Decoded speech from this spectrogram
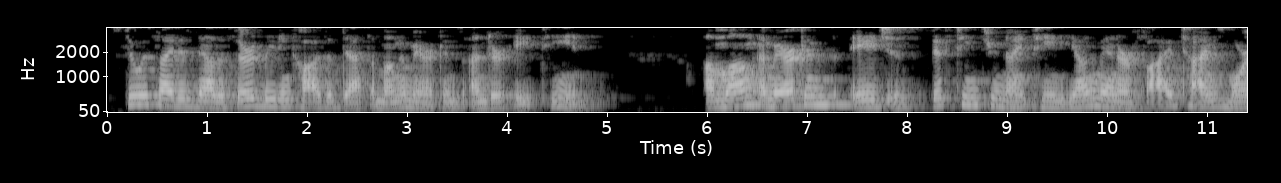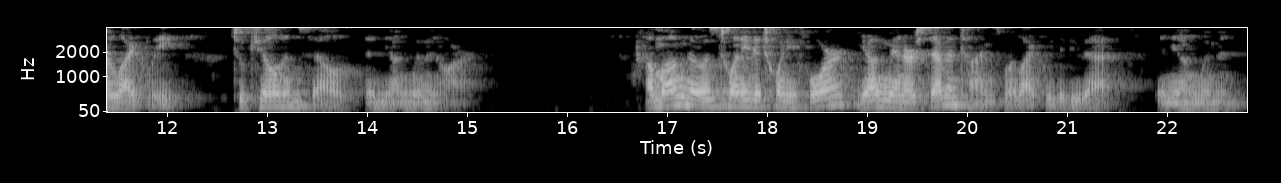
Suicide is now the third leading cause of death among Americans under 18. Among Americans ages 15 through 19, young men are five times more likely to kill themselves than young women are. Among those 20 to 24, young men are seven times more likely to do that than young women.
